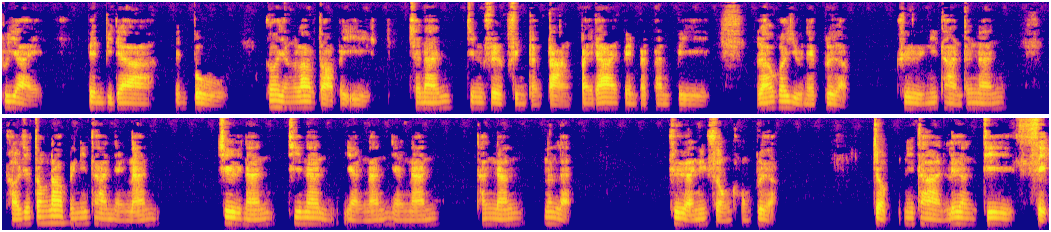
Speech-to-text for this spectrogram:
ผู้ใหญ่ เป็นบิดา เป็นปู่ ก็ยังเล่าต่อไปอีก ฉะนั้นจึงสืบสิ่งต่าง ๆ ไปได้เป็นพัน ๆ ปี แล้วก็อยู่ในเปลือก คือนิทานทั้งนั้น เขาจะต้องเล่าเป็นนิทานอย่างนั้น ชื่อนั้น ที่นั่น อย่างนั้น อย่างนั้น ทั้งนั้น นั่นแหละ คืออนิสงส์ของเปลือก จบนิทานเรื่องที่สิบ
